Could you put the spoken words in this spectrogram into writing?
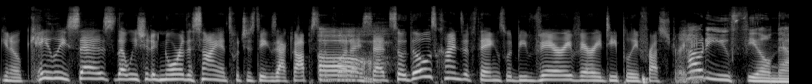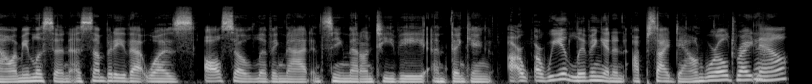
You know, Kayleigh says that we should ignore the science, which is the exact opposite of what I said. So those kinds of things would be very, very deeply frustrating. How do you feel now? I mean, listen, as somebody that was also living that and seeing that on TV and thinking, are, are we living in an upside down world right now?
